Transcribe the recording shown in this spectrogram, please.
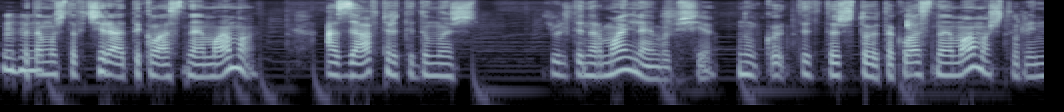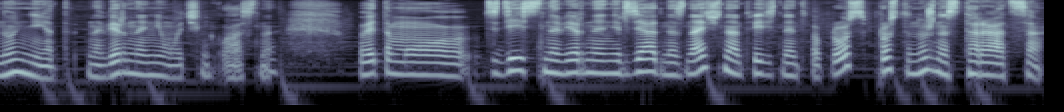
Мгм. Потому что вчера ты классная мама, а завтра ты думаешь, Юль, ты нормальная вообще? Ну, это что, это классная мама, что ли? Ну, нет, наверное, не очень классная. Поэтому здесь, наверное, нельзя однозначно ответить на этот вопрос. Просто нужно стараться.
